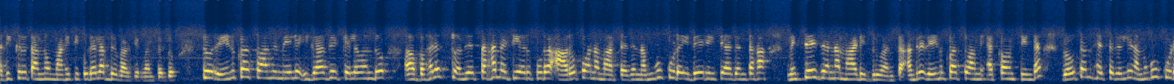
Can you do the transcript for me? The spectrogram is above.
ಅಧಿಕೃತ ಅನ್ನೋ ಮಾಹಿತಿ ಕೂಡ ಲಭ್ಯವಾಗಿರುವಂತದ್ದು ಸೊ ರೇಣುಕಾ ಸ್ವಾಮಿ ಮೇಲೆ ಈಗಾಗಲೇ ಕೆಲವೊಂದು ಬಹಳಷ್ಟು ಅಂದ್ರೆ ಸಹ ನಟಿಯರು ಕೂಡ ಆರೋಪವನ್ನ ಮಾಡ್ತಾ ಇದ್ದಾರೆ. ನಮಗೂ ಕೂಡ ಇದೇ ರೀತಿಯಾದಂತಹ ಮೆಸೇಜ್ ಅನ್ನ ಮಾಡಿದ್ರು ಅಂತ. ಅಂದ್ರೆ ರೇಣುಕಾ ಸ್ವಾಮಿ ಅಕೌಂಟ್ನಿಂದ ಗೌತಮ್ ಹೆಸರಲ್ಲಿ ನಮಗೂ ಕೂಡ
